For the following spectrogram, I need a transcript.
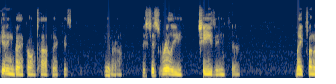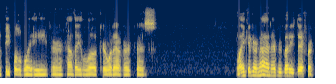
getting back on topic is, you know, it's just really cheesy to make fun of people's weight or how they look or whatever because, like it or not, everybody's different.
